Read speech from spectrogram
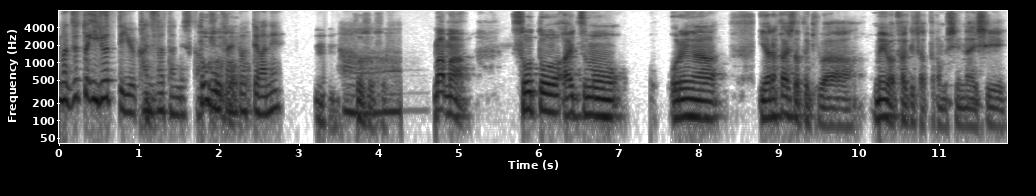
まあ、ずっといるっていう感じだったんですか、そうそうそう。にとってはね。うん、そうそうそう。まあまあ、相当あいつも、俺がやらかした時は迷惑かけちゃったかもしれないし、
